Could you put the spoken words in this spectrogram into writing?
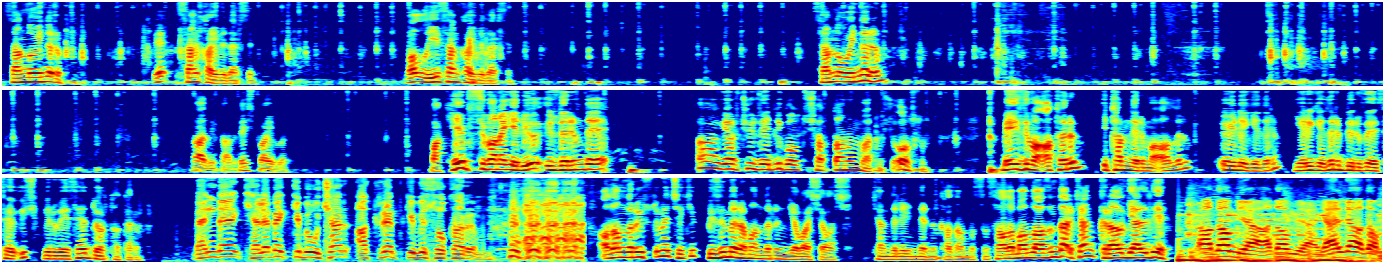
Seninle oynarım. Ve sen kaybedersin. Vallahi sen kaybedersin. Seninle oynarım. Hadi kardeş bay bay. Bak hepsi bana geliyor. Üzerimde Aa gerçi 150 gold shutdown'um varmış. Olsun. Base'ime atarım. itemlerimi alırım. Öyle gelirim. Yeri gelir 1 vs 3, 1 vs 4 atarım. Ben de kelebek gibi uçar, akrep gibi sokarım. Adamları üstüme çekip bizim elemanların yavaş yavaş kendi lane'lerini kazanmasını sağlamam lazım derken kral geldi. Adam ya adam ya geldi adam.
